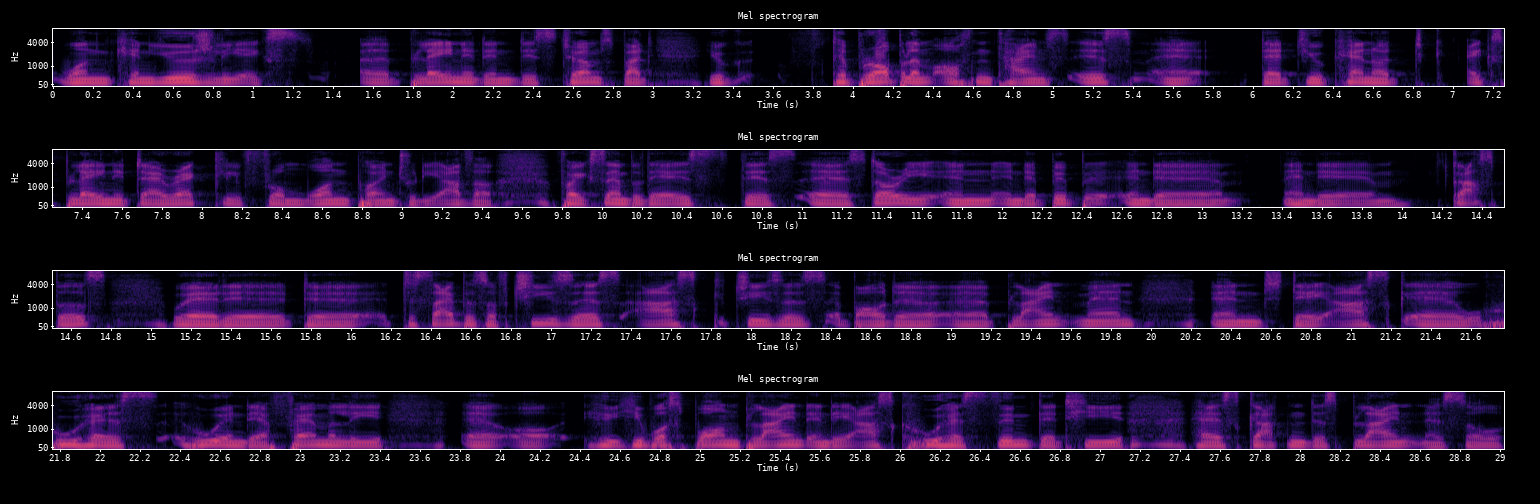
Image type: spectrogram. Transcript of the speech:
one can usually explain it in these terms but you the problem oftentimes is uh, that you cannot explain it directly from one point to the other. For example, there is this uh, story in in the in the in the um, Gospels, where the, the disciples of Jesus ask Jesus about a, a blind man, and they ask uh, who has who in their family uh, or he, he, was born blind, and they ask who has sinned that he has gotten this blindness. So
